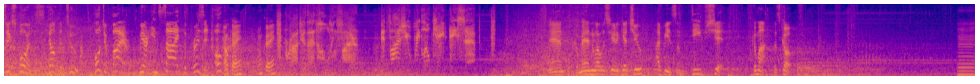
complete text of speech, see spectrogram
6-4, Delta 2. Hold your fire. We are inside the prison. Over. Okay. Okay. Roger that. Holding fire. Advise you relocate ASAP. Man, if Command knew I was here to get you, I'd be in some deep shit. Come on, let's go. Hmm.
